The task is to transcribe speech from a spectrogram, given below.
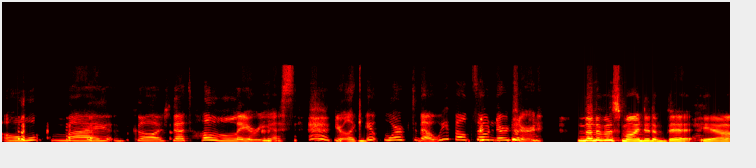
oh my gosh, that's hilarious. You're like, it worked though. We felt so nurtured. None of us minded a bit. Yeah.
